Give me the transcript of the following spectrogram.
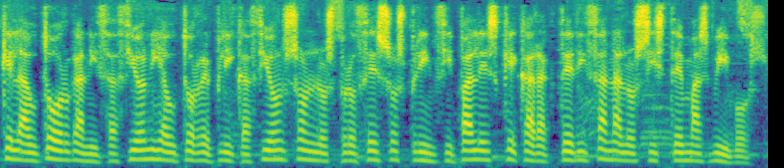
que la autoorganización y autorreplicación son los procesos principales que caracterizan a los sistemas vivos.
